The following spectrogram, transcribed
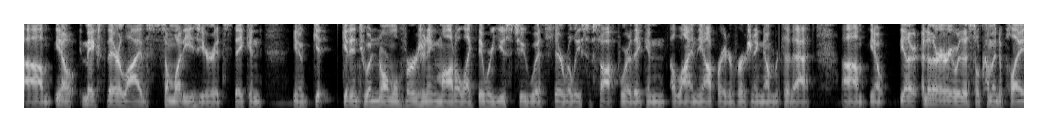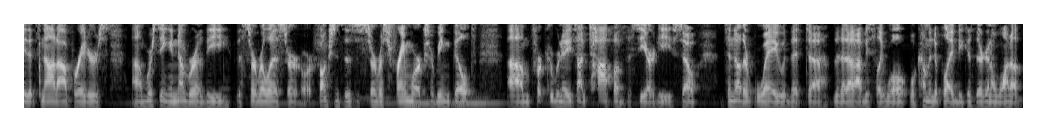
Um, you know, it makes their lives somewhat easier. It's they can you know get get into a normal versioning model like they were used to with their release of software. They can align the operator versioning number to that. Um, you know, the other another area where this will come into play that's not operators. Um, we're seeing a number of the the serverless or, or functions as a service frameworks are being built um, for Kubernetes on top of the CRD. So it's another way that uh, that obviously will will come into play because they're going to want to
